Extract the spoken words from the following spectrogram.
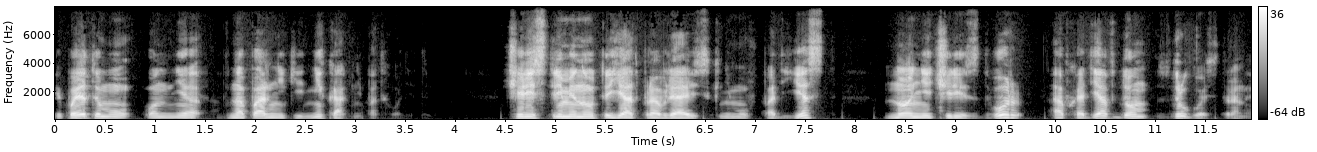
И поэтому он мне в напарнике никак не подходит. Через три минуты я отправляюсь к нему в подъезд, но не через двор, а входя в дом с другой стороны.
